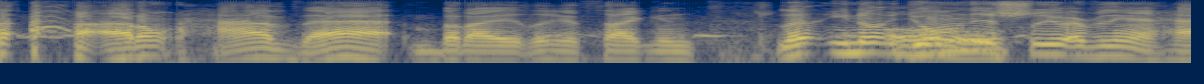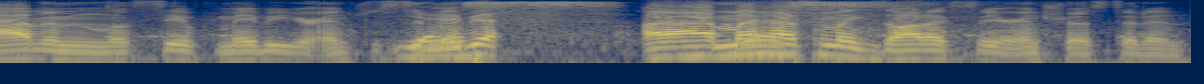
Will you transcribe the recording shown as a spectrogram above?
I don't have that, but I like I said, I can. Let you know. You want me Oh. to show you everything I have, and let's see if maybe you're interested. Maybe Yes. I, I might have some exotics that you're interested in.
